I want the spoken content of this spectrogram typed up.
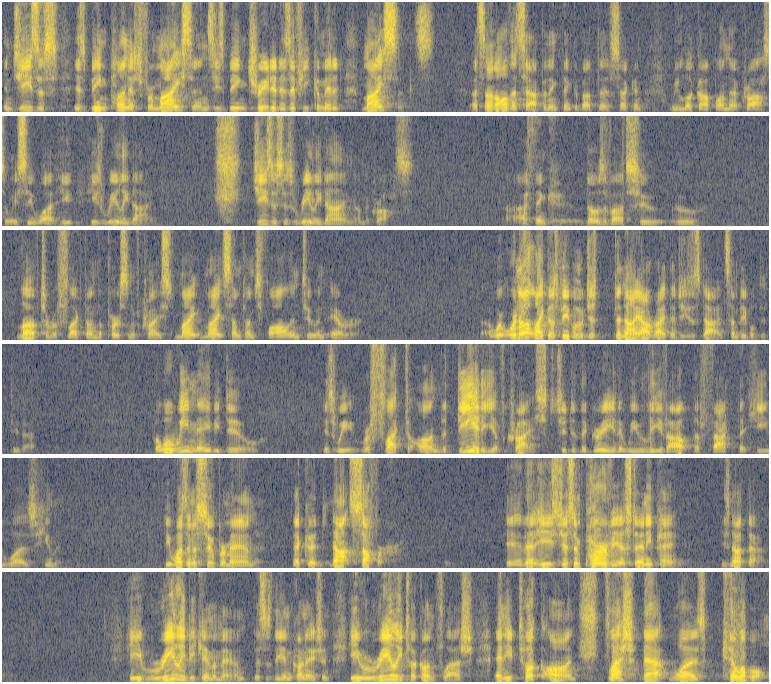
And Jesus is being punished for my sins. He's being treated as if he committed my sins. That's not all that's happening. Think about this. Second, we look up on that cross and we see what? He, he's really dying. Jesus is really dying on the cross. I think those of us who, who love to reflect on the person of Christ might, might sometimes fall into an error. Uh, we're, we're not like those people who just deny outright that Jesus died. Some people do that. But what we maybe do is we reflect on the deity of Christ to the degree that we leave out the fact that he was human. He wasn't a superman that could not suffer, that he's just impervious to any pain. He's not that. He really became a man. This is the incarnation. He really took on flesh, and he took on flesh that was killable,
